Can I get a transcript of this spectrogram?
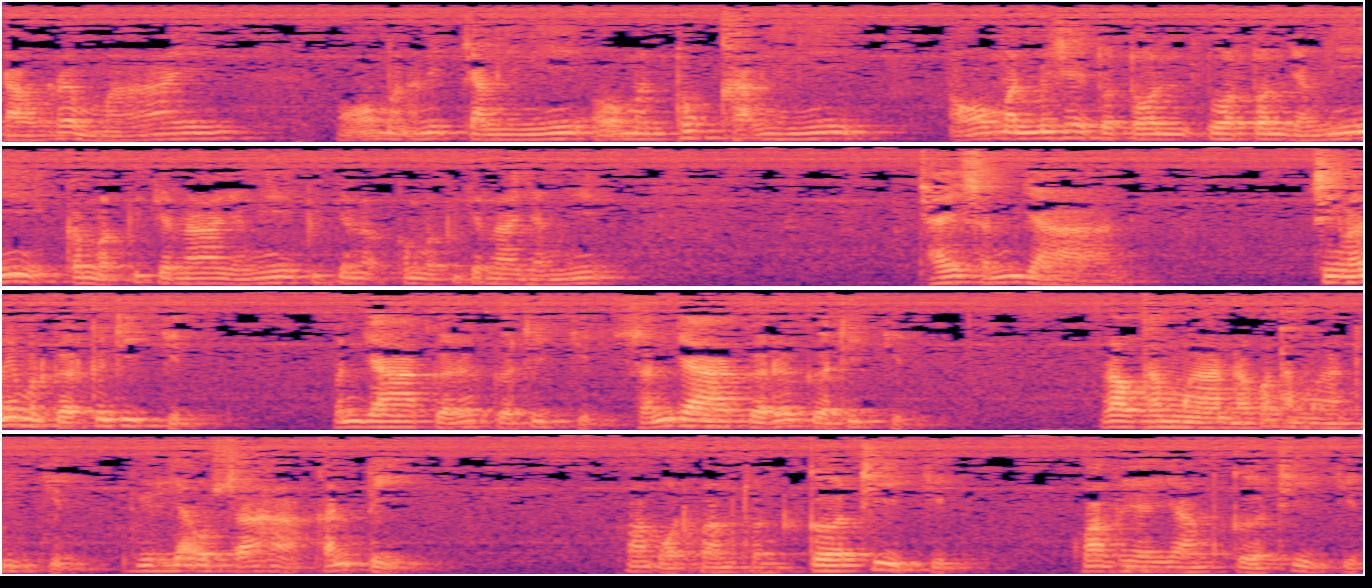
เดา เริ่มหมายอ๋อมันอนิจจังอย่างนี้อ๋อมันทุกขังอย่างนี้อ๋อ มันไม่ใช่ตัวตน ตัวตนอย่างนี้กำหนดพิจารณาอย่างนี้ พิจารณากำหนดพิจารณาอย่างนี้ ใช้สัญญา สิ่งเหล่านี้มันเกิดขึ้นที่จิต ปัญญาเกิดแล้วเกิดที่จิต สัญญาเกิดแล้วเกิดที่จิต เราทำงานเราก็ทำงานที่จิต วิริยะอุตสาหะขันติ ความอดความทนเกิดที่จิต ความพยายามเกิดที่จิต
